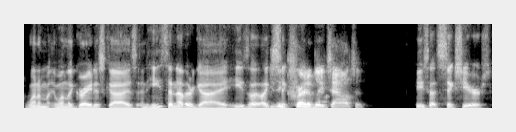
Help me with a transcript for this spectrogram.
one of my, one of the greatest guys, and he's another guy. He's uh, like he's incredibly talented. He's got six years.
